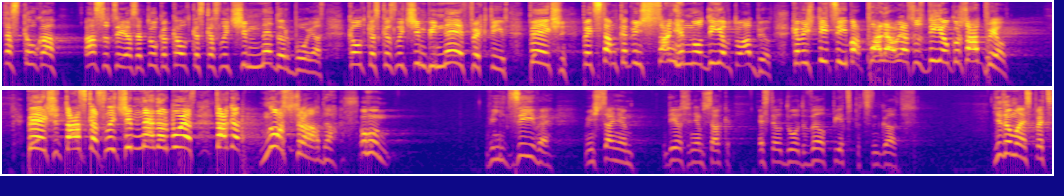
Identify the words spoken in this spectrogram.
tas kaut kā asociējās ar to, ka kaut kas, kas līdz šim nedarbojās, kaut kas, kas līdz šim bija neefektīvs, pēkšņi pēc tam, kad viņš saņem no Dieva to atbildi, ka viņš ticībā paļaujas uz Dievu, kurš atbild. Pēkšņi tas, kas līdz šim nedarbojas, tagad nostrādā. Un viņa dzīvē viņš saņem, Dievs viņam saka, es tev dodu vēl 15 gadus. Iedomājieties, ja pēc,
